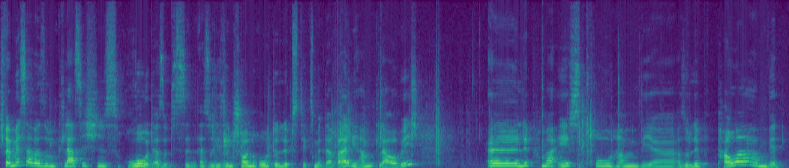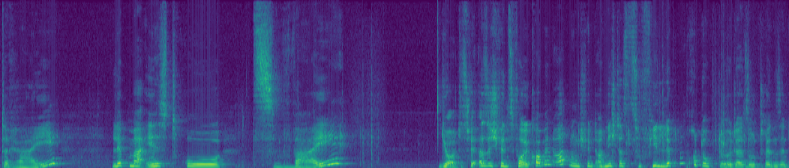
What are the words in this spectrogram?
Ich vermisse aber so ein klassisches Rot. Also, sind, also hier sind schon rote Lipsticks mit dabei. Wir haben, glaube ich, äh, Lip Maestro haben wir, also Lip Power haben wir drei. Lip Maestro zwei. Ja, das also ich finde es vollkommen in Ordnung. Ich finde auch nicht, dass zu viele Lippenprodukte oder so drin sind.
